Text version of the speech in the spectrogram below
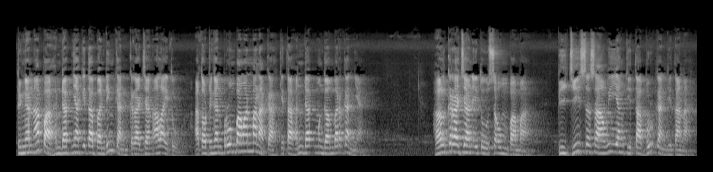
"Dengan apa hendaknya kita bandingkan kerajaan Allah itu, atau dengan perumpamaan manakah kita hendak menggambarkannya?" Hal kerajaan itu seumpama biji sesawi yang ditaburkan di tanah.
